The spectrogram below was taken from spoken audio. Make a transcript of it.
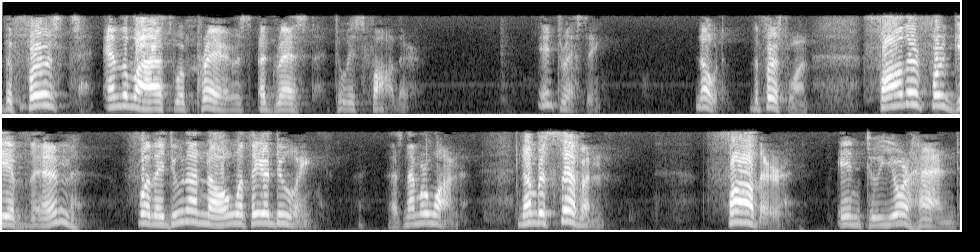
the first and the last were prayers addressed to his Father. Interesting. Note the first one Father, forgive them, for they do not know what they are doing. That's number one. Number seven, Father, into your hand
